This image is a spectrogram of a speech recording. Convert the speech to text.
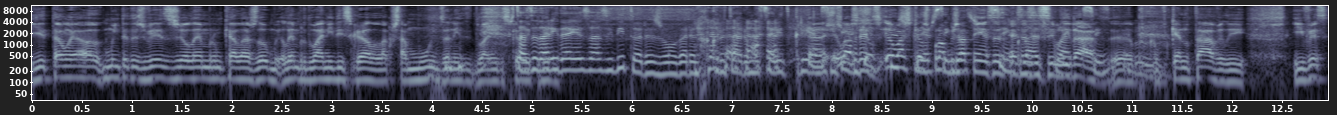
E então ela, muitas das vezes eu lembro-me que ela ajudou Eu lembro do I Need This Girl, ela gostava muito do I Need, do I Need This Girl. Estás a e dar ideias às editoras, vão agora recrutar uma série de crianças. Eu acho, que eles, eu acho que eles escolher próprios já têm essa, essa claro, sensibilidade, claro, porque, porque é notável e, e vê-se.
